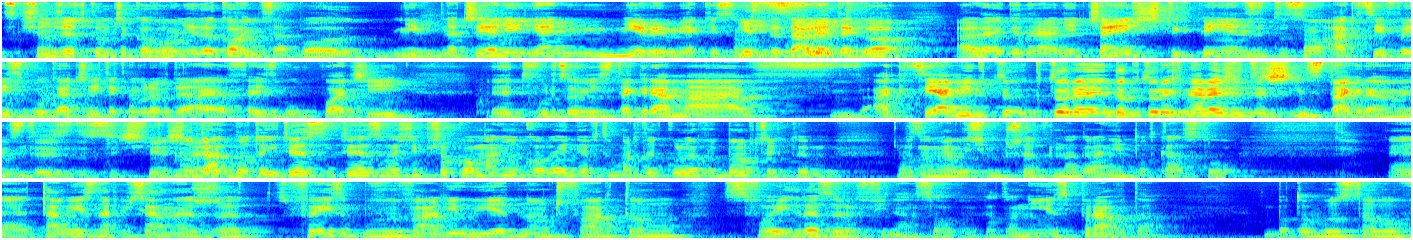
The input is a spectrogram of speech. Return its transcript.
z książeczką czekową nie do końca, bo nie, znaczy ja nie, ja nie wiem jakie są detale tego, ale generalnie część tych pieniędzy to są akcje Facebooka, czyli tak naprawdę Facebook płaci y, twórcom Instagrama akcjami, któ- które, do których należy też Instagram, więc to jest dosyć śmieszne. No tak, bo to i to jest, i to jest właśnie przekłamanie kolejne w tym artykule wyborczym, którym rozmawialiśmy przed nagraniem podcastu. E, tam jest napisane, że Facebook wywalił jedną czwartą swoich rezerw finansowych, a to nie jest prawda, bo to zostało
